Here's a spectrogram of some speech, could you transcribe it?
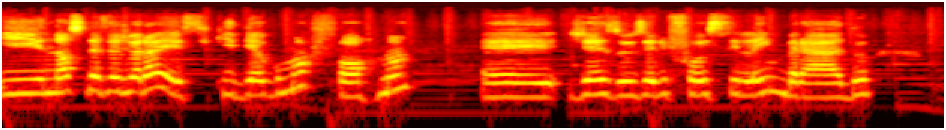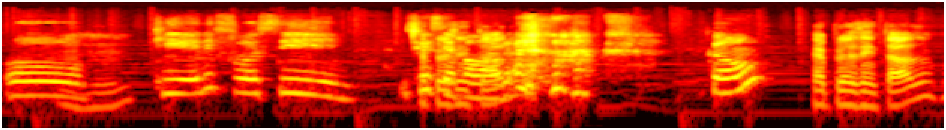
E nosso desejo era esse, que de alguma forma é, Jesus ele fosse lembrado ou uhum. que ele fosse esqueci a palavra com representado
